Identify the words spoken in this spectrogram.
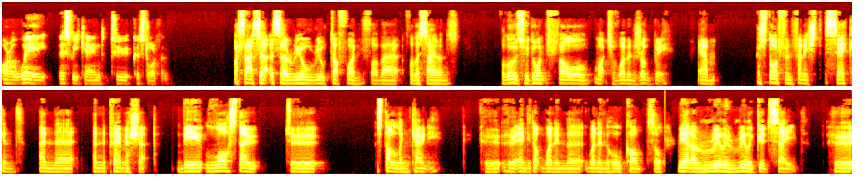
are away this weekend to Corstorphine. That's a, it's a real, real tough one for the for the Sirens. For those who don't follow much of women's rugby, um, finished second in the in the Premiership. They lost out to Stirling County, who who ended up winning the winning the whole comp. So they are a really really good side who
